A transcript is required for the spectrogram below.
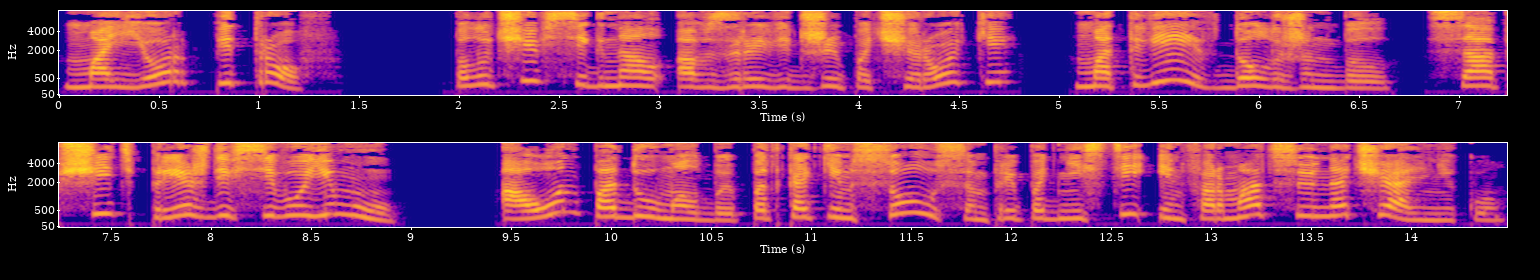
майор Петров. Получив сигнал о взрыве джипа Чироки, Матвеев должен был сообщить прежде всего ему, а он подумал бы, под каким соусом преподнести информацию начальнику.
